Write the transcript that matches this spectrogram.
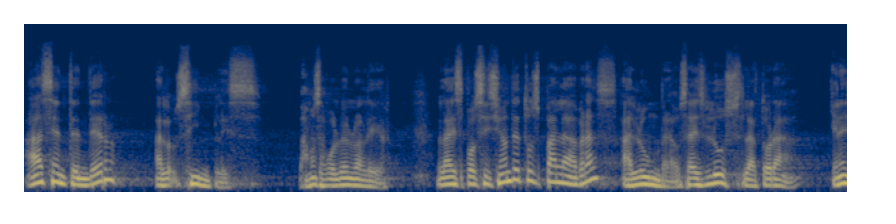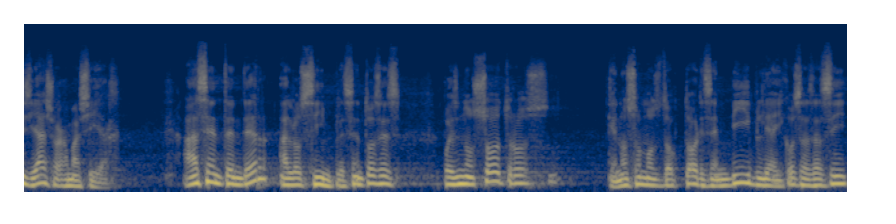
hace entender a los simples. Vamos a volverlo a leer. La exposición de tus palabras alumbra, o sea, es luz la Torah. ¿Quién es Yahshua HaMashiach? Hace entender a los simples. Entonces, pues nosotros, que no somos doctores en Biblia y cosas así,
